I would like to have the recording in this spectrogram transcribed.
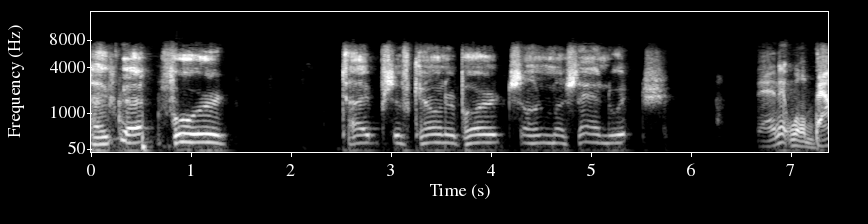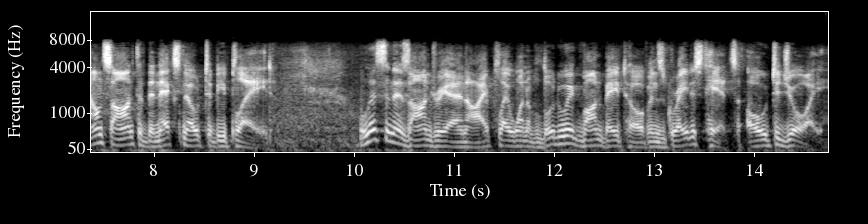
I've got four types of counterparts on my sandwich. Then it will bounce on to the next note to be played. Listen as Andrea and I play one of Ludwig van Beethoven's greatest hits, Ode to Joy.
